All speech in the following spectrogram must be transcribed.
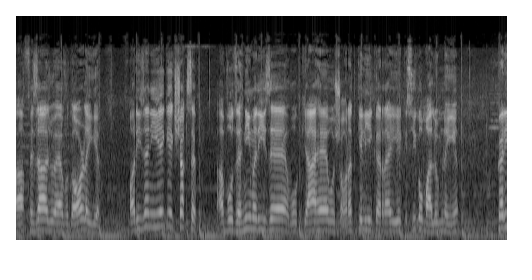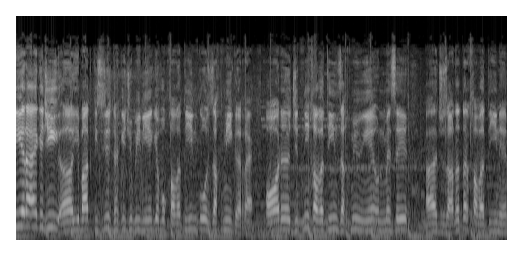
फिजा जो है वो दौड़ रही है। और रीज़न ये है कि एक शख्स है, अब वो जहनी मरीज़ है, वो क्या है, वो शहरत के लिए कर रहा है, ये किसी को मालूम नहीं है। कर ये रहा है कि जी ये बात किसी से ढकी छुपी नहीं है कि वो खातन को ज़ख्मी कर रहा है। और जितनी ख़वातीन ज़ख्मी हुई हैं, उनमें से जो ज़्यादातर ख़वातीन हैं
